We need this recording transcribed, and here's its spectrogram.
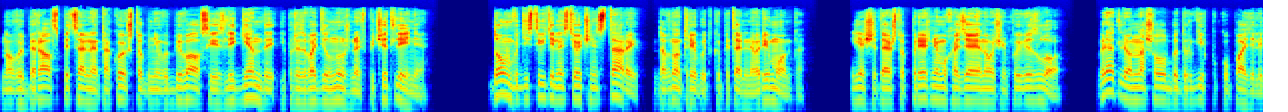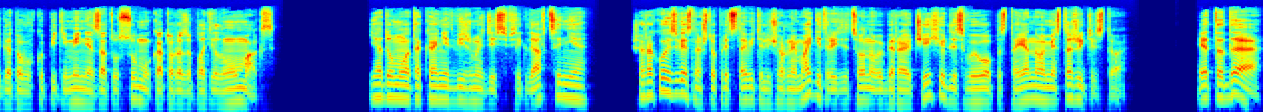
Но выбирал специально такой, чтобы не выбивался из легенды и производил нужное впечатление. Дом в действительности очень старый, давно требует капитального ремонта. Я считаю, что прежнему хозяину очень повезло. Вряд ли он нашел бы других покупателей, готовых купить имение за ту сумму, которую заплатил ему Макс. Я думала, такая недвижимость здесь всегда в цене. Широко известно, что представители черной магии традиционно выбирают Чехию для своего постоянного места жительства. «Это да,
